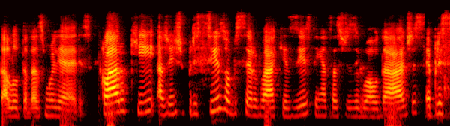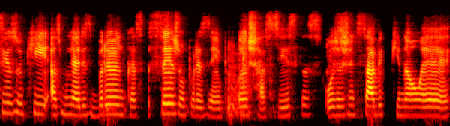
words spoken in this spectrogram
da luta das mulheres. Claro que a gente precisa observar que existem essas desigualdades, é preciso que as mulheres brancas sejam, por exemplo, antirracistas. Hoje a gente sabe que não é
